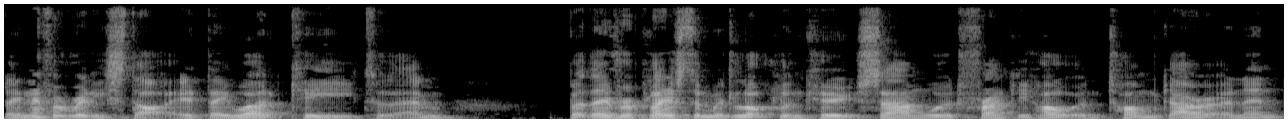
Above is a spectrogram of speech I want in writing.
They never really started, they weren't key to them, but they've replaced them with Lachlan Coote, Sam Wood, Frankie Halton, Tom Garrett, and then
